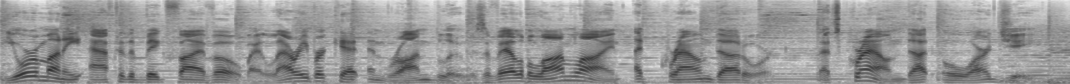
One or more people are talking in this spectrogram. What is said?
Your Money After the Big 50 by Larry Burkett and Ron Blue is available online at crown.org. That's crown.org.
